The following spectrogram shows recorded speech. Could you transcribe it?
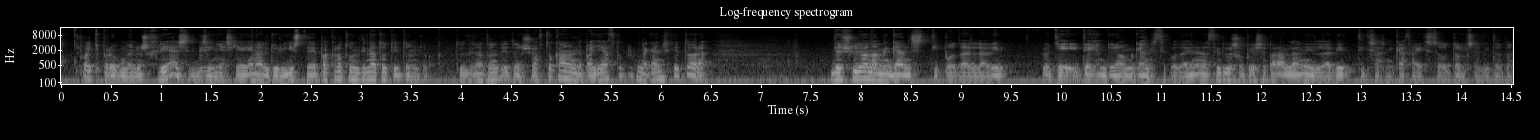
Όπως είπα και προηγουμένως, χρειάζεται την ξενοιασιά για να λειτουργήσεις στο έπακρο των δυνατοτήτων του. Των δυνατοτήτων σου. Αυτό κάνανε παλιά, αυτό πρέπει να κάνεις και τώρα. Δεν σου λέω να μην κάνεις τίποτα. Δηλαδή, OK, okay, η τέχνη του να μην κάνεις τίποτα είναι ένας τίτλος ο οποίος σε παραπλανεί. Δηλαδή, τι ξαφνικά θα έχεις το Dolce Vita των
